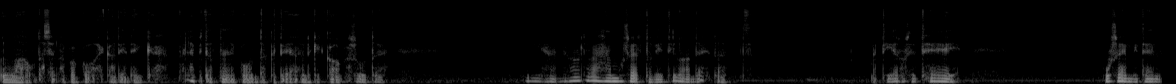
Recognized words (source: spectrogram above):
lautasella koko aika tietenkään. Välillä pitää näitä kontakteja jonnekin kaukaisuuteen. Ja ne oli vähän musertavia tilanteita, että mä tiedostin, että hei, useimmiten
